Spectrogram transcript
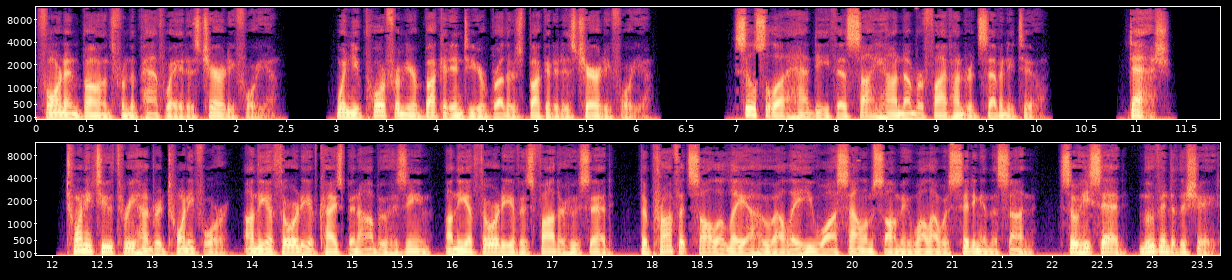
thorn, and bones from the pathway, it is charity for you. When you pour from your bucket into your brother's bucket, it is charity for you. Silsila Hadith as Sahih number 572. Dash. 22 324, on the authority of Qais bin Abu Hazim, on the authority of his father who said, The Prophet sallallahu saw me while I was sitting in the sun, so he said, Move into the shade.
